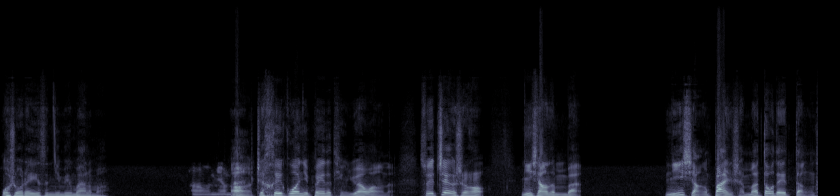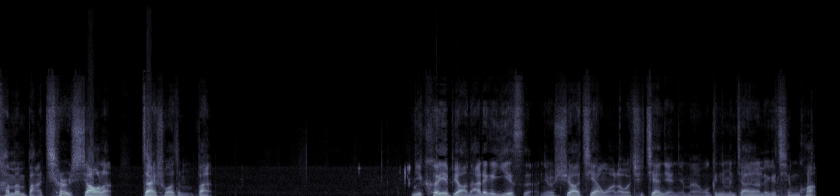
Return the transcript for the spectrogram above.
我说这意思你明白了吗？啊，我明白。啊，这黑锅你背的挺冤枉的，所以这个时候你想怎么办？你想办什么都得等他们把气儿消了再说怎么办。你可以表达这个意思，你说需要见我了，我去见见你们，我跟你们讲讲这个情况。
